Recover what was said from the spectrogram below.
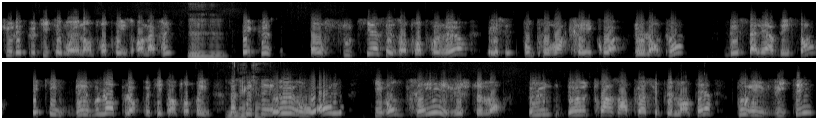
sur les petites et moyennes entreprises en Afrique mhm. et que on soutient ces entrepreneurs pour pouvoir créer quoi? De l'emploi, des salaires décents et qu'ils développent leur petite entreprise. Parce que c'est eux ou elles qui vont créer justement une, deux, trois emplois supplémentaires pour éviter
